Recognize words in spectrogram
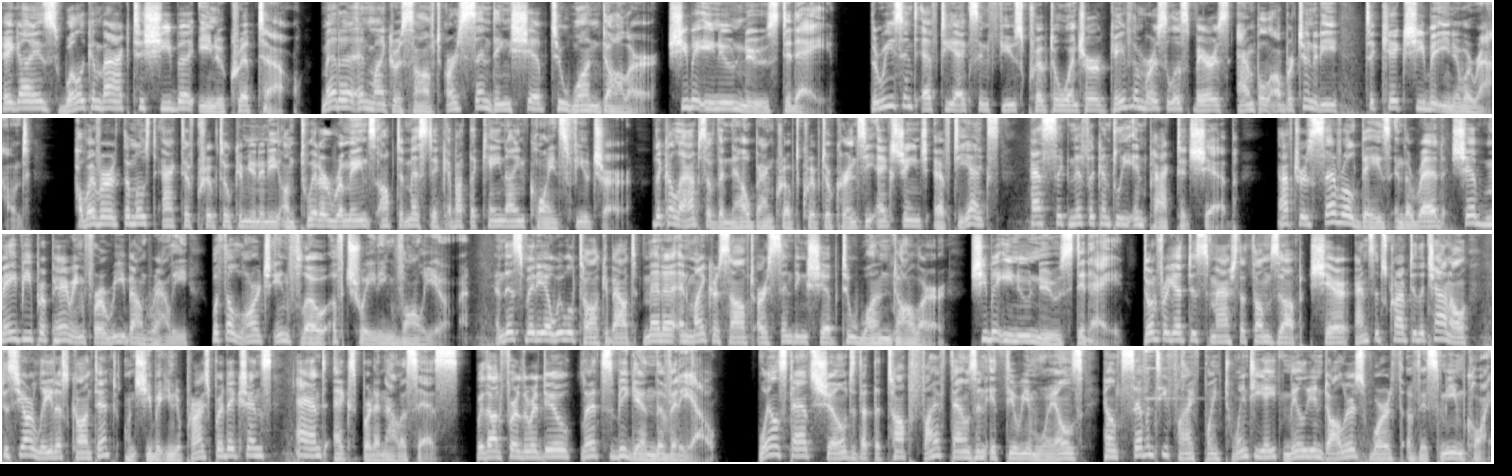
Hey guys, welcome back to Shiba Inu Crypto. Meta and Microsoft are sending SHIB to $1. Shiba Inu news today. The recent FTX-infused crypto winter gave the merciless bears ample opportunity to kick Shiba Inu around. However, the most active crypto community on Twitter remains optimistic about the K9 coin's future. The collapse of the now bankrupt cryptocurrency exchange FTX has significantly impacted SHIB, after several days in the red, SHIB may be preparing for a rebound rally with a large inflow of trading volume. In this video, we will talk about Meta and Microsoft are sending SHIB to $1. Shiba Inu news today. Don't forget to smash the thumbs up, share, and subscribe to the channel to see our latest content on Shiba Inu price predictions and expert analysis. Without further ado, let's begin the video. Whale stats showed that the top 5,000 Ethereum whales held $75.28 million worth of this meme coin.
